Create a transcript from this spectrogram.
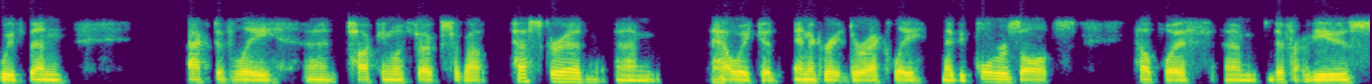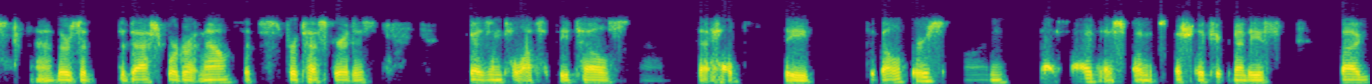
we've been actively uh, talking with folks about test grid, um, how we could integrate directly, maybe pull results, help with um, different views. Uh, there's a the dashboard right now that's for test grid is goes into lots of details uh, that help the developers on that side, especially Kubernetes bugs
